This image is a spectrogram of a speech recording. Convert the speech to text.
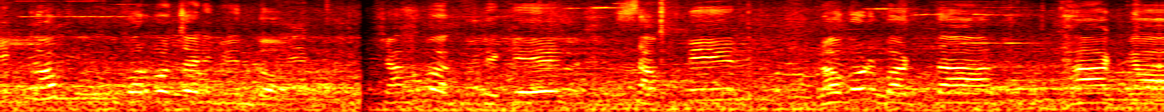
শিক্ষক কর্মচারীবৃন্দ। শাহবাগ থেকে সাব্বির নগর বার্তা ঢাকা।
